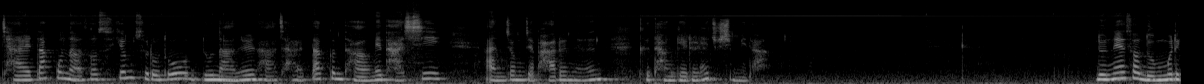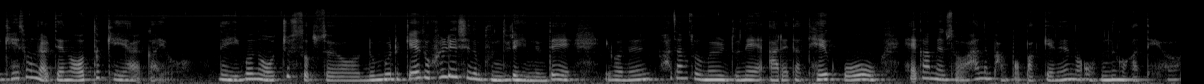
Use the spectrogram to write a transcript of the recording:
잘 닦고 나서 식염수로도 눈 안을 다 잘 닦은 다음에 다시 안정제 바르는 그 단계를 해주십니다. 눈에서 눈물이 계속 날 때는 어떻게 해야 할까요? 네, 이거는 어쩔 수 없어요. 눈물을 계속 흘리시는 분들이 있는데 이거는 화장솜을 눈에 아래다 대고 해가면서 하는 방법밖에는 없는 것 같아요.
